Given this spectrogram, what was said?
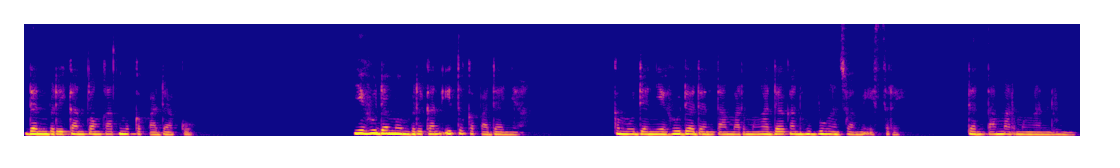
dan berikan tongkatmu kepadaku. Yehuda memberikan itu kepadanya. Kemudian Yehuda dan Tamar mengadakan hubungan suami istri, dan Tamar mengandung.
